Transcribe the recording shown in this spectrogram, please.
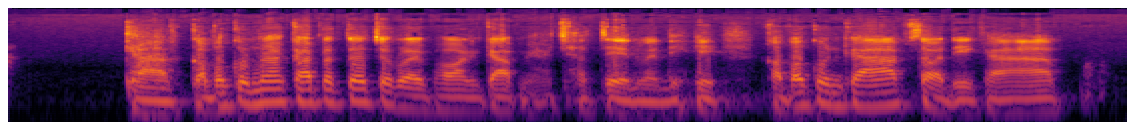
ครับขอบพระคุณมากครับดรจรวยพรครับแหมชัดเจนวันนี้ ขอบพระคุณครับ สวัสดีครับ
